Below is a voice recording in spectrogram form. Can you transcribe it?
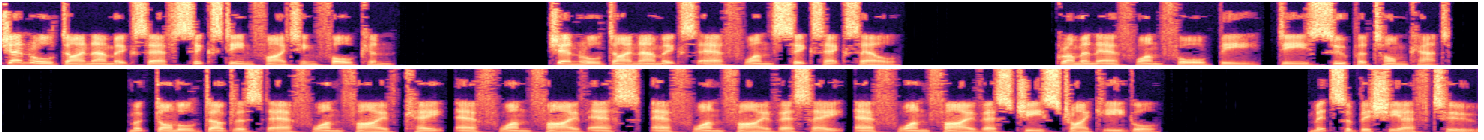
General Dynamics F-16 Fighting Falcon General Dynamics F-16XL Grumman F-14B, D Super Tomcat McDonnell Douglas F-15K, F-15S, F-15SA, F-15SG Strike Eagle Mitsubishi F-2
